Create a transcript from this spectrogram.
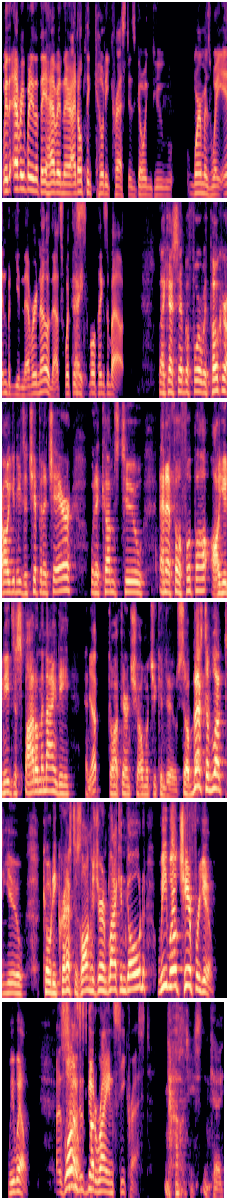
with everybody that they have in there, I don't think Cody Chrest is going to worm his way in, but you never know. That's what this Hey. whole thing's about. Like I said before, with poker, all you need is a chip and a chair. When it comes to NFL football, all you need is a spot on the 90 and Yep. go out there and show them what you can do. So, best of luck to you, Cody Chrest. As long as you're in black and gold, we will cheer for you. We will. As long as it's not Ryan Seacrest. Oh, jeez. Okay.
